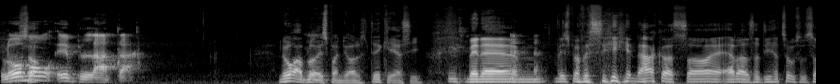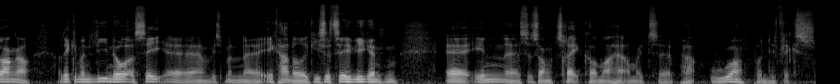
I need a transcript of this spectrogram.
Lomo Så. e plata. No hablo español, det kan jeg sige. Men øh, hvis man vil se Narcos, så er der altså de her to sæsoner, og det kan man lige nå at se, øh, hvis man øh, ikke har noget at give sig til i weekenden, øh, inden øh, sæson 3 kommer her om et øh, par uger på Netflix.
